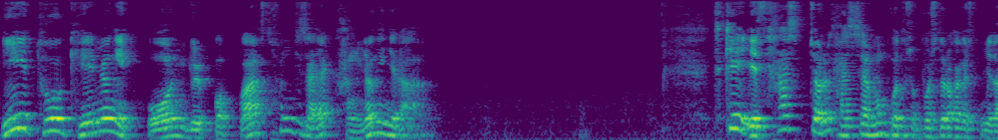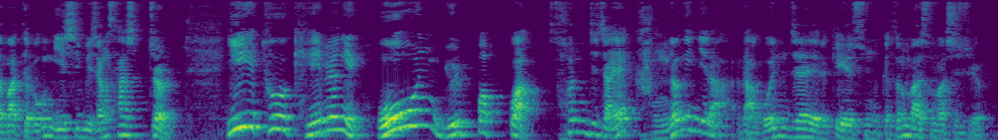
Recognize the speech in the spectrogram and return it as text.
이 두 계명이 온 율법과 선지자의 강령이니라. 특히 이 40절을 다시 한번 보시도록 하겠습니다. 마태복음 22장 40절. 이 두 계명이 온 율법과 선지자의 강령이니라 라고 이제 이렇게 예수님께서는 말씀하시죠.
